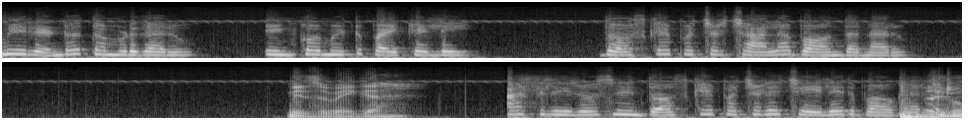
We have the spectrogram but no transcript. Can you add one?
మీ రెండో తమ్ముడు గారు ఇంకో మెట్టు పైకెళ్ళి దోసకాయ పచ్చడి చాలా బాగుందన్నారు. నిజమేగా? అసలు ఈరోజు నేను దోసకాయ పచ్చడే చేయలేదు బావగారు.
